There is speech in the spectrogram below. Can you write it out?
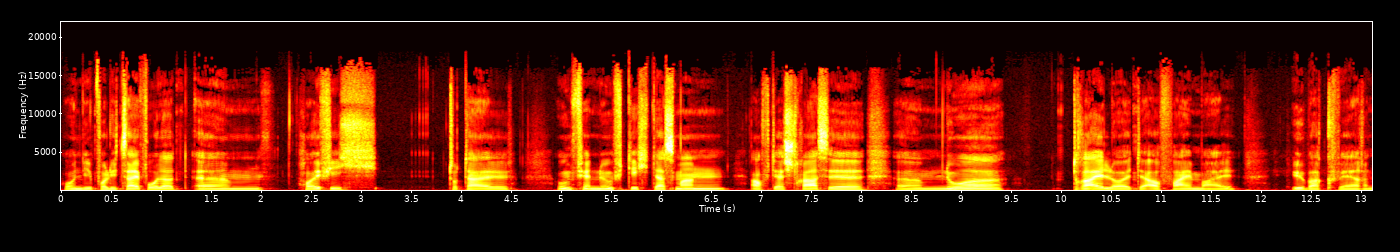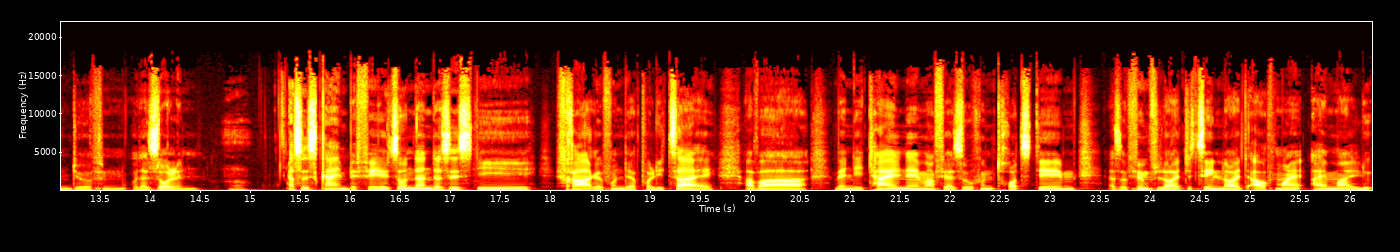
Und die Polizei fordert ähm, häufig total unvernünftig, dass man auf der Straße ähm, nur drei Leute auf einmal überqueren dürfen oder sollen. Ja. Das ist kein Befehl, sondern das ist die Frage von der Polizei. Aber wenn die Teilnehmer versuchen trotzdem, also fünf Leute, zehn Leute auch mal einmal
